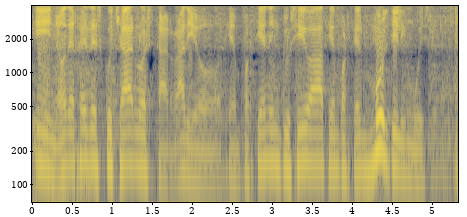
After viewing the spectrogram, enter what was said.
Y no dejéis de escuchar nuestra radio 100% inclusiva, 100% multilingüística.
